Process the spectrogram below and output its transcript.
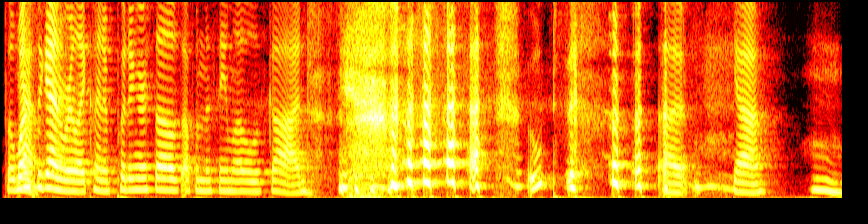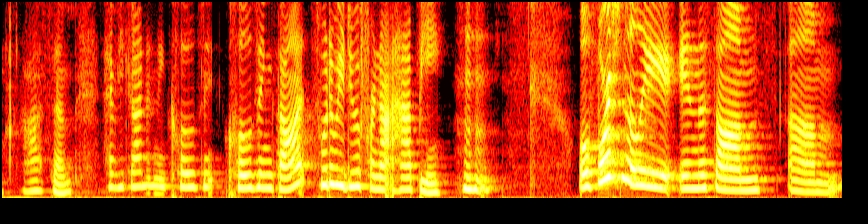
So once Yes. again, we're like kind of putting ourselves up on the same level as God. oops. But yeah. Hmm, awesome. Have you got any closing closing thoughts? What do we do if we're not happy? Well, fortunately, in the Psalms, um,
